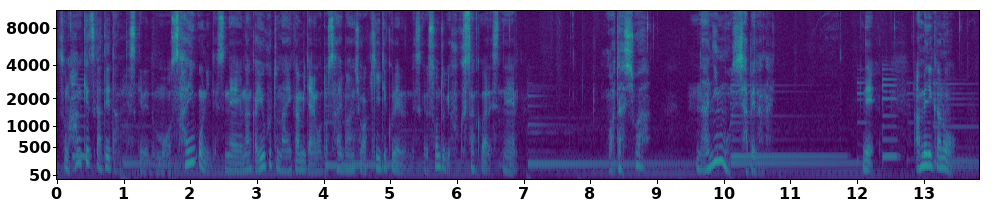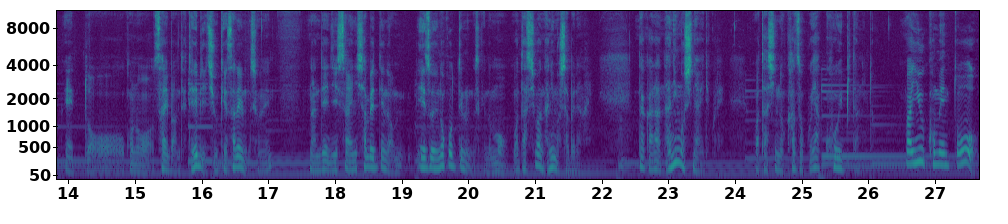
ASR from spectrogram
その判決が出たんですけれども最後にですね何か言うことないかみたいなことを裁判所が聞いてくれるんですけどその時福作がですね私は何も喋らないでアメリカの、えっと、この裁判ってテレビで中継されるんですよね。なんで実際に喋ってるのは映像に残ってるんですけども私は何も喋らない。だから何もしないでくれ。私の家族や恋人にと、まあ、いうコメントを、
